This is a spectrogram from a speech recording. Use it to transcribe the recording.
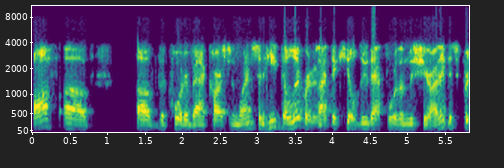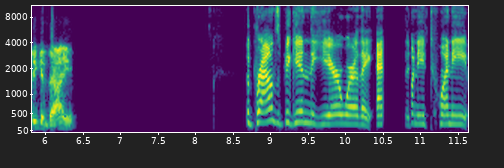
off of of the quarterback Carson Wentz, and he delivered. And I think he'll do that for them this year. I think it's pretty good value. The Browns begin the year where they end the 2020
